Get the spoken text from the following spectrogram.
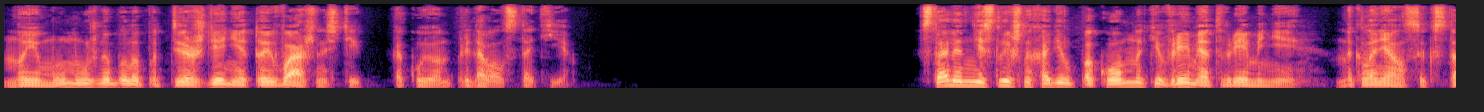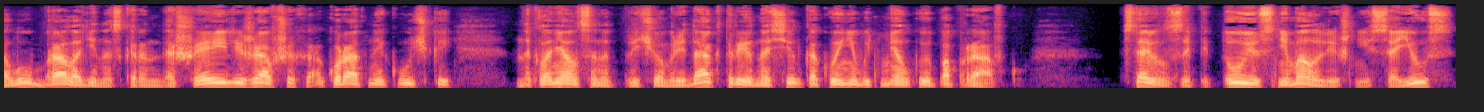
но ему нужно было подтверждение той важности, какую он придавал статье. Сталин неслышно ходил по комнате, время от времени наклонялся к столу, брал один из карандашей, лежавших аккуратной кучкой, наклонялся над плечом редактора и вносил какую-нибудь мелкую поправку. Ставил запятую, снимал лишний союз.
